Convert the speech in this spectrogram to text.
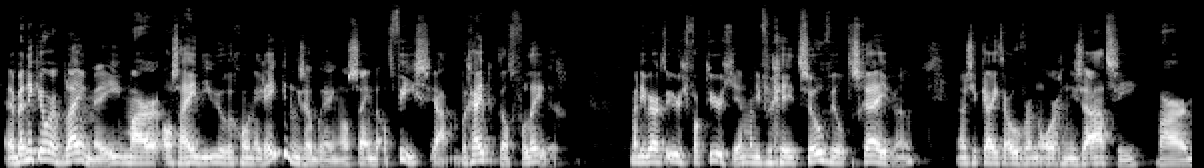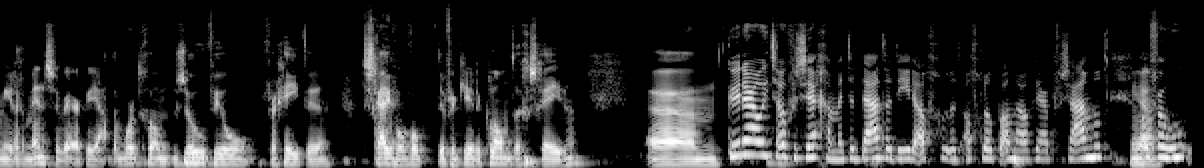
En daar ben ik heel erg blij mee. Maar als hij die uren gewoon in rekening zou brengen als zijnde advies, ja, begrijp ik dat volledig. Maar die werkt een uurtje factuurtje, maar die vergeet zoveel te schrijven. En als je kijkt over een organisatie waar meerdere mensen werken, ja, dan wordt gewoon zoveel vergeten te schrijven of op de verkeerde klanten geschreven. Ehm, Kun je daar al iets over zeggen met de data die je de het afgelopen anderhalf jaar hebt verzameld? ja. Over hoe,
